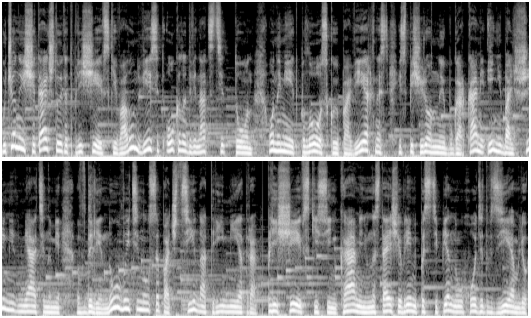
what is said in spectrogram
Ученые считают, что этот плещеевский валун весит около 12 тонн. Он имеет плоскую поверхность, испещренную бугорками и небольшими вмятинами. В длину вытянулся почти на 3 метра. Плещеевский синь-камень в настоящее время постепенно уходит в землю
